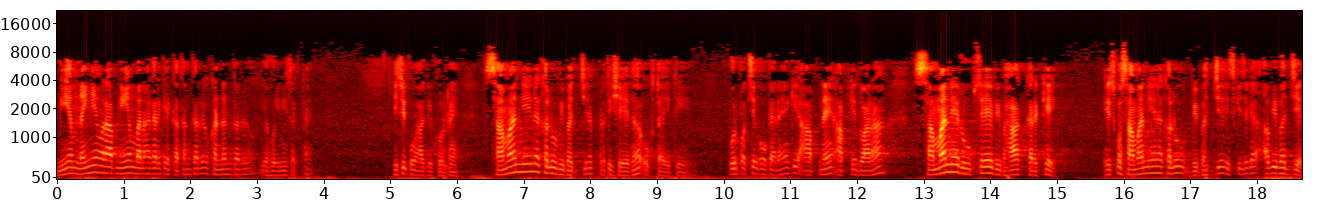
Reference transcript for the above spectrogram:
नियम नहीं है और आप नियम बना करके कथन कर रहे हो, खंडन कर रहे हो, ये हो ही नहीं सकता है। इसी को आगे खोल रहे हैं। सामान्य न खलु विभज्य प्रतिषेध उक्त पूर्व पक्षी को कह रहे हैं कि आपने आपके द्वारा सामान्य रूप से विभाग करके इसको सामान्य न खलु विभज्य, इसकी जगह अविभज्य,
